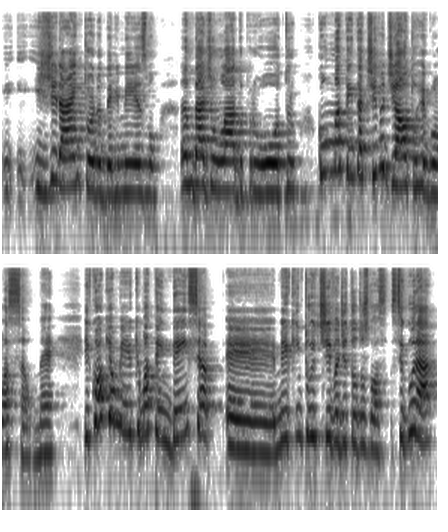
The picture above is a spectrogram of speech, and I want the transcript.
e, e girar em torno dele mesmo, andar de um lado para o outro, como uma tentativa de autorregulação, né? E qual que é meio que uma tendência é, meio que intuitiva de todos nós? Segurar.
